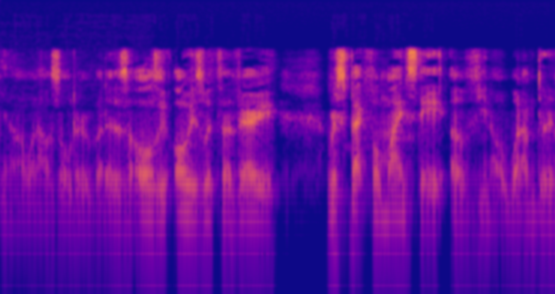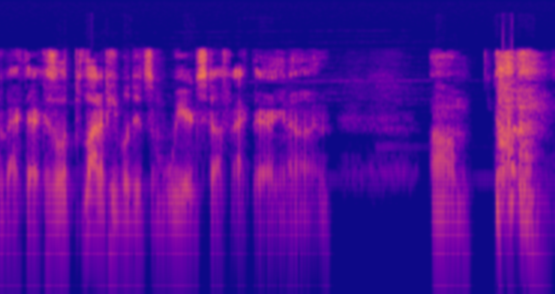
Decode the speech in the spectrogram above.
you know, when I was older, but it was always, always with a very respectful mind state of, you know, what I'm doing back there. Cause a lot of people did some weird stuff back there, you know, and, um,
